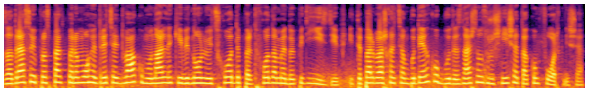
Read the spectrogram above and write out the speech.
За адресою проспект Перемоги 32 комунальники відновлюють сходи перед входами до під'їздів, і тепер мешканцям будинку буде значно зручніше та комфортніше.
